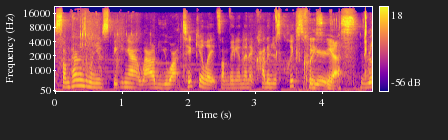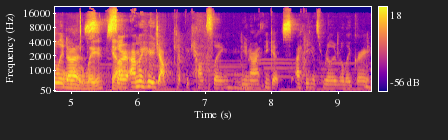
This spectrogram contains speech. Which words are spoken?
Sometimes when you're speaking out loud, you articulate something and then it kind of just clicks for you. yes, it really totally, does. So yeah. Mm-hmm. I'm a huge advocate for counseling. You know, I think it's, I think it's really, really great.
